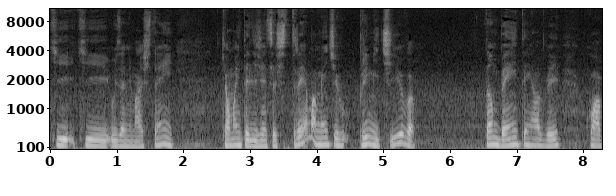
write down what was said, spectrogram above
que, que os animais têm, que é uma inteligência extremamente primitiva, também tem a ver com, a,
